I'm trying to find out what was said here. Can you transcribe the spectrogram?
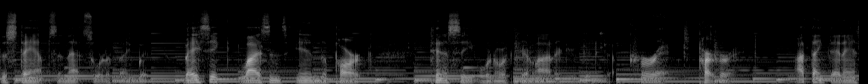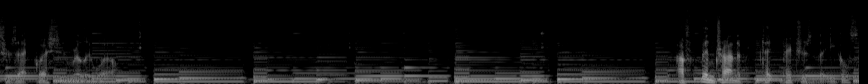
the stamps and that sort of thing. But basic license in the park, Tennessee or North Carolina, and you're good to go. Correct. Perfect. Correct. I think that answers that question really well. I've been trying to take pictures of the eagles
